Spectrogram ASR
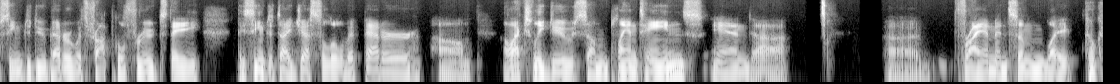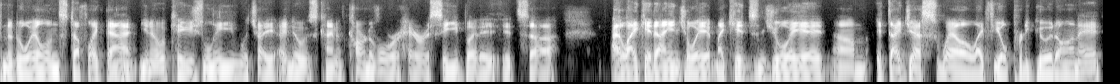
seem to do better with tropical fruits. They they seem to digest a little bit better. Um, I'll actually do some plantains and uh, uh, fry them in some like coconut oil and stuff like that, mm-hmm. you know, occasionally, which I, I know is kind of carnivore heresy, but it, it's, uh, I like it. I enjoy it. My kids enjoy it. Um, it digests well. I feel pretty good on it.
